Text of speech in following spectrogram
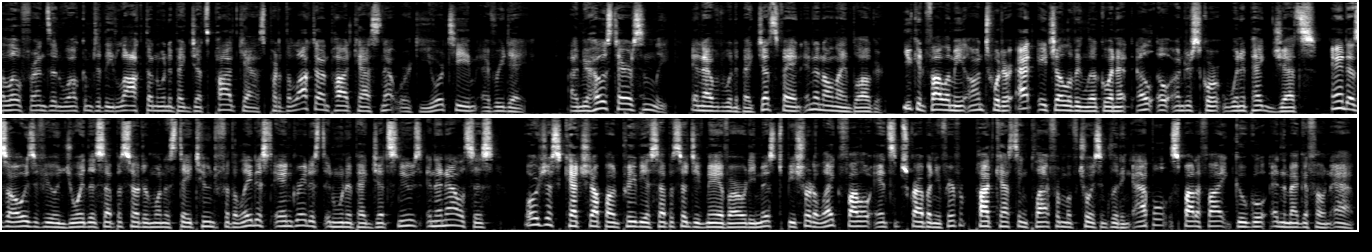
Hello, friends, and welcome to the Locked On Winnipeg Jets podcast, part of the Locked On Podcast Network, your team every day. I'm your host, Harrison Lee, an avid Winnipeg Jets fan and an online blogger. You can follow me on Twitter at HLLivingLoco and at LO underscore Winnipeg Jets. And as always, if you enjoyed this episode and want to stay tuned for the latest and greatest in Winnipeg Jets news and analysis, or just catch up on previous episodes you may have already missed, be sure to like, follow, and subscribe on your favorite podcasting platform of choice, including Apple, Spotify, Google, and the Megaphone app.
